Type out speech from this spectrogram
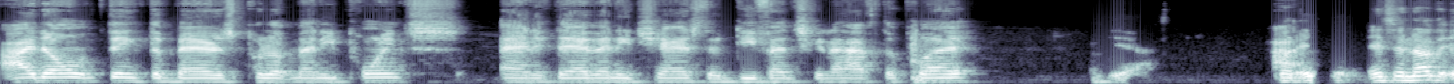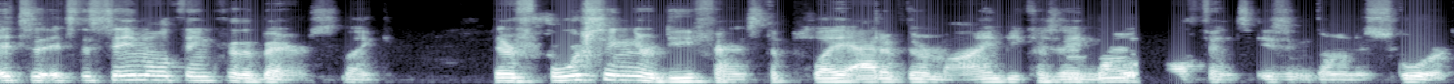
I don't think the Bears put up many points, and if they have any chance, their defense is gonna have to play. Yeah, but it, it's another. It's it's the same old thing for the Bears. Like they're forcing their defense to play out of their mind because they mm-hmm. know the offense isn't going to score.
